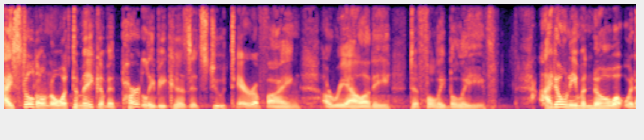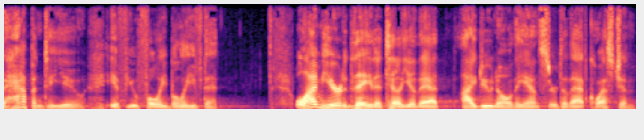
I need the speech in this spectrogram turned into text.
I, still don't know what to make of it, partly because it's too terrifying a reality to fully believe. I don't even know what would happen to you if you fully believed it. Well, I'm here today to tell you that I do know the answer to that question.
